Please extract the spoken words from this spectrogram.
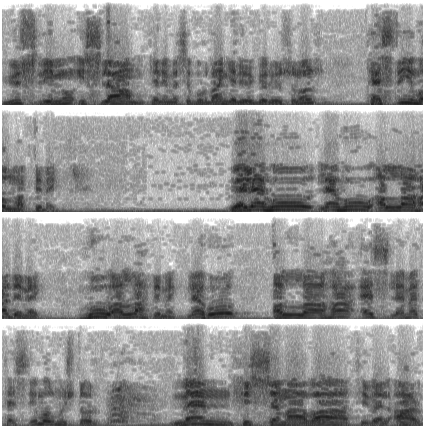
yüslimu İslam kelimesi buradan geliyor görüyorsunuz. Teslim olmak demektir. Ve lehu, lehu Allah'a demek. Hu Allah demek. Lehu Allah'a esleme teslim olmuştur. Men fis vel ard.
